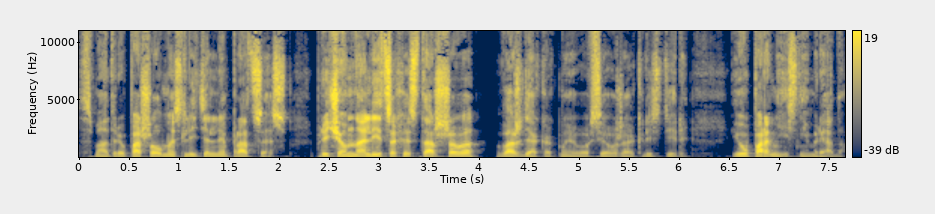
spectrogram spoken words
Смотрю, пошел мыслительный процесс. Причем на лицах и старшего, вождя, как мы его все уже окрестили, и у парней с ним рядом.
